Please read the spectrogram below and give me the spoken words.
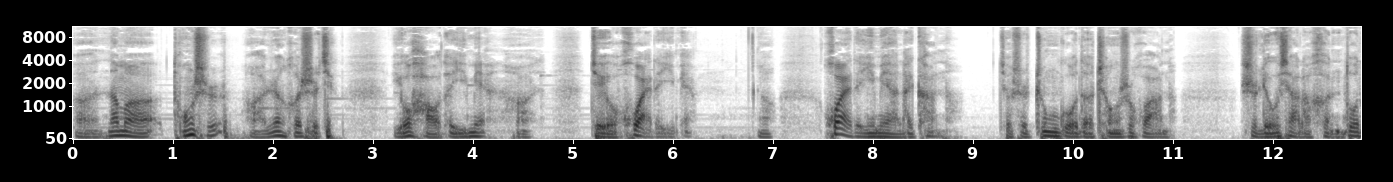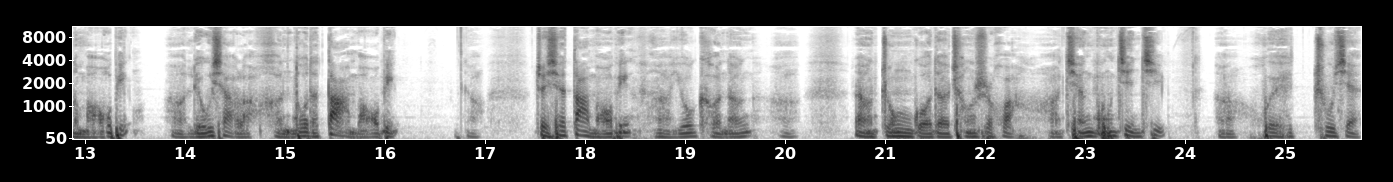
呃，那么同时啊，任何事情有好的一面啊。就有坏的一面，啊，坏的一面来看呢，就是中国的城市化呢，是留下了很多的毛病啊，留下了很多的大毛病，啊，这些大毛病啊，有可能啊，让中国的城市化啊前功尽弃，啊，会出现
